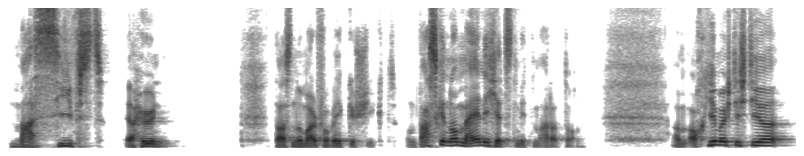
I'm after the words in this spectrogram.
massivst erhöhen. Das nur mal vorweggeschickt. Und was genau meine ich jetzt mit Marathon? Ähm, auch hier möchte ich dir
